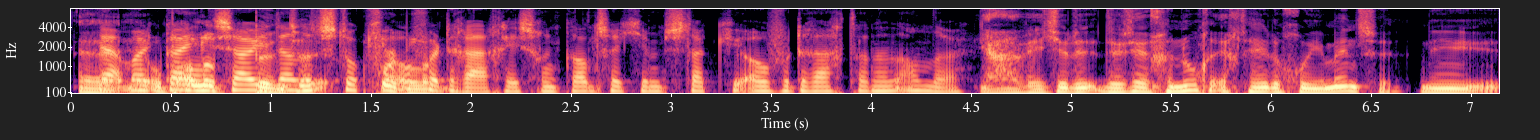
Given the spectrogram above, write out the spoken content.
Uh, ja, maar kan, zou je dan het stokje overdragen? Is er een kans dat je een stukje overdraagt aan een ander? Ja, weet je, er, er zijn genoeg echt hele goede mensen. Die,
